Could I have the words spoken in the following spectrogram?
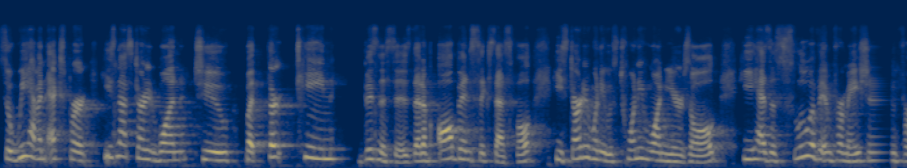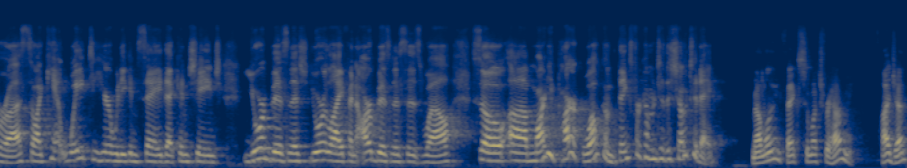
So we have an expert. He's not started one, two, but 13 businesses that have all been successful. He started when he was 21 years old. He has a slew of information for us. So I can't wait to hear what he can say that can change your business, your life, and our business as well. So, uh, Marty Park, welcome. Thanks for coming to the show today. Melanie, thanks so much for having me. Hi, Jen.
